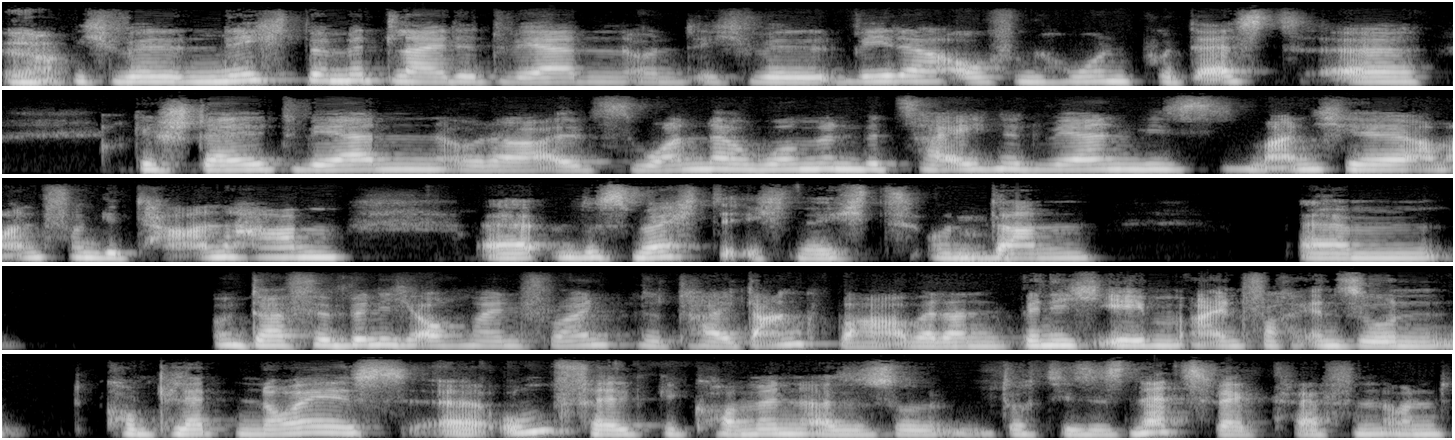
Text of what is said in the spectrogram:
Ja. Ich will nicht bemitleidet werden und ich will weder auf einen hohen Podest äh, gestellt werden oder als Wonder Woman bezeichnet werden, wie es manche am Anfang getan haben. Äh, das möchte ich nicht. Und mhm. dann, ähm, und dafür bin ich auch meinen Freunden total dankbar. Aber dann bin ich eben einfach in so ein komplett neues äh, Umfeld gekommen, also so durch dieses Netzwerktreffen. Und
